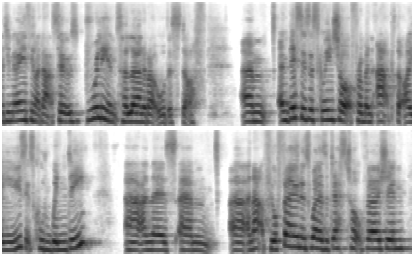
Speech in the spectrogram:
I didn't know anything like that. So it was brilliant to learn about all this stuff. Um, and this is a screenshot from an app that I use. It's called Windy. Uh, and there's um, uh, an app for your phone as well as a desktop version.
